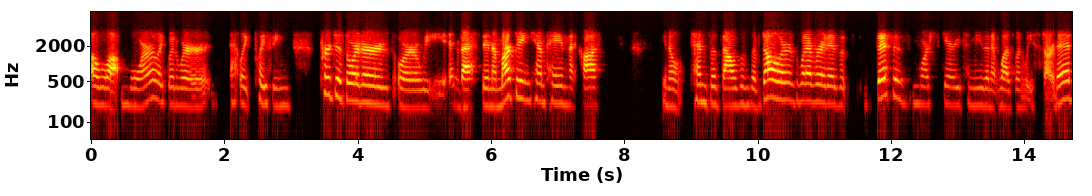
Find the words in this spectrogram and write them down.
a lot more like when we're like placing purchase orders or we invest in a marketing campaign that costs you know tens of thousands of dollars whatever it is this is more scary to me than it was when we started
